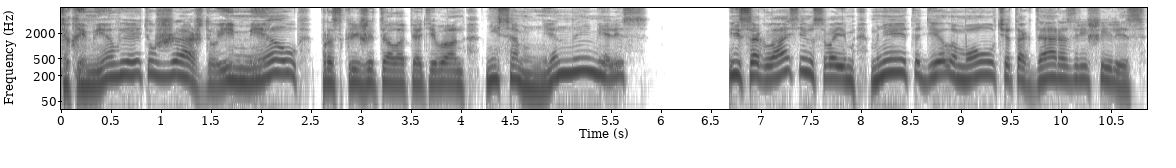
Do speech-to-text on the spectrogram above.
так имел я эту жажду, имел, — проскрежетал опять Иван. — Несомненно, имелись. И согласием своим мне это дело молча тогда разрешились.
